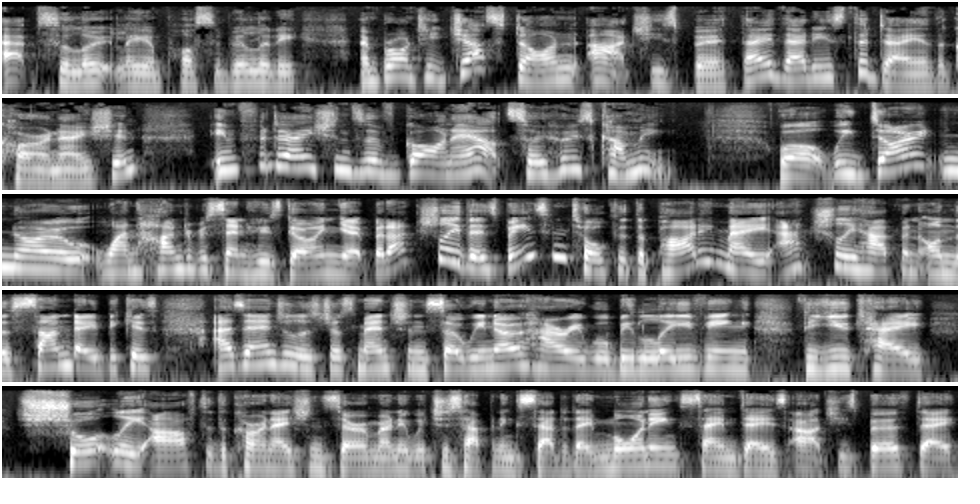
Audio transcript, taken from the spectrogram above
absolutely a possibility. And Bronte, just on Archie's birthday, that is the day of the coronation. Invitations have gone out, so who's coming? Well, we don't know 100% who's going yet, but actually, there's been some talk that the party may actually happen on the Sunday because, as Angela's just mentioned, so we know Harry will be leaving the UK shortly after the coronation ceremony, which is happening Saturday morning, same day as Archie's birthday.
